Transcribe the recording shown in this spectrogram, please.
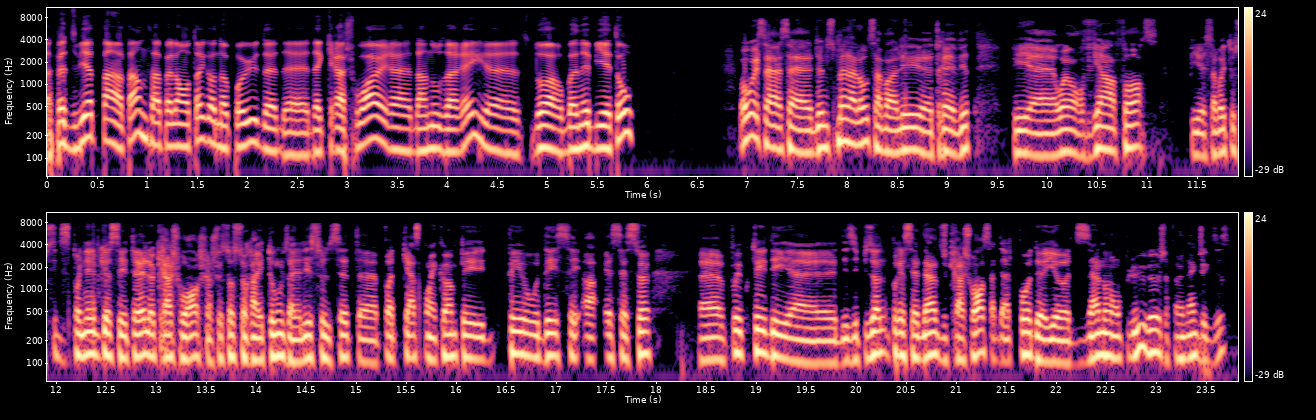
ça fait du bien de t'entendre, ça fait longtemps qu'on n'a pas eu de, de, de crachoir dans nos oreilles. tu dois revenir bientôt. Oui, ça, ça d'une semaine à l'autre, ça va aller euh, très vite. Puis, euh, ouais, on revient en force. Puis, euh, ça va être aussi disponible que c'était. Le Crachoir, cherchez ça sur iTunes. Allez sur le site podcast.com, P-O-D-C-A-S-S-E. vous pouvez écouter des, des, épisodes précédents du Crachoir. Ça date pas d'il y a 10 ans non plus. Là. Ça fait un an que j'existe.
